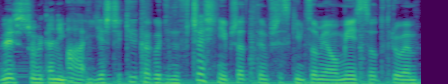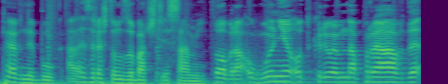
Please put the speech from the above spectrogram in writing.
wiesz, człowieka nigdy. A, jeszcze kilka godzin wcześniej, przed tym wszystkim, co miało miejsce, odkryłem pewny bóg, ale zresztą zobaczcie sami. Dobra, ogólnie odkryłem naprawdę,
